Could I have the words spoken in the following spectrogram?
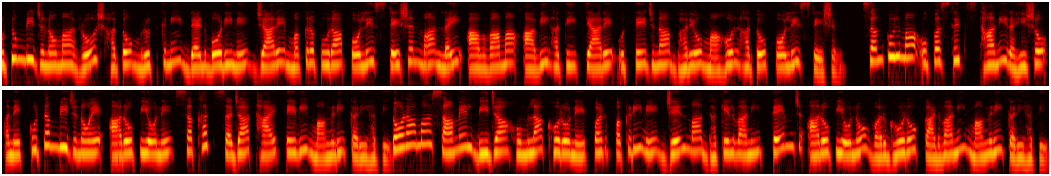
કુટુંબીજનોમાં રોષ હતો. મૃતકની ડેડબોડીને જ્યારે મકરપુરા પોલીસ સ્ટેશનમાં લઈ આવવામાં આવી હતી ત્યારે ઉત્તેજના ભર્યો માહોલ હતો પોલીસ સ્ટેશન. સંકુલમાં ઉપસ્થિત સ્થાની રહીશો અને કુટુંબીજનોએ આરોપીઓને સખત સજા થાય તેવી માંગણી કરી હતી. ટોળામાં સામેલ બીજા હુમલાખોરોને પણ પકડીને જેલમાં ધકેલવાની તેમજ આરોપીઓનો વરઘોડો કાઢવાની માંગણી કરી હતી.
